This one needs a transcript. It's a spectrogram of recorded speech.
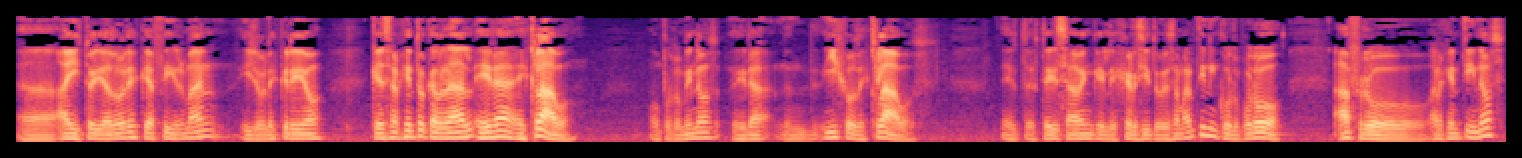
hay historiadores que afirman, y yo les creo, que el sargento Cabral era esclavo, o por lo menos era hijo de esclavos. Ustedes saben que el ejército de San Martín incorporó afro-argentinos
